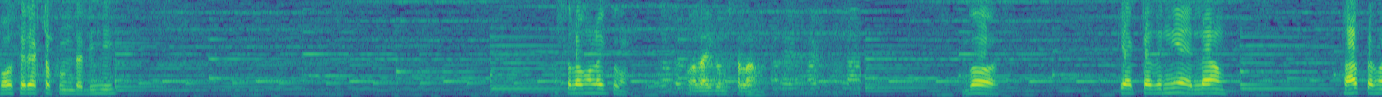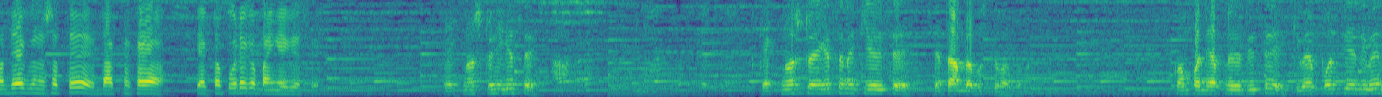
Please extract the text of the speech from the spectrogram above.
বসের একটা ফোনটা দিই আসসালামু আলাইকুম। ওয়ালাইকুম সালাম। বস কেকটা যে নিয়ে এলাম। রাস্তার মধ্যে একজনের সাথে ডাক্কা খায়া কেকটা পরে ভাঙে গেছে। কেক নষ্ট হয়ে গেছে? কেক নষ্ট হয়ে গেছে না কি হয়েছে সেটা আমরা বুঝতে পারব না। কোম্পানি আপনাকে দিছে কীভাবে পচিয়ে দিবেন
